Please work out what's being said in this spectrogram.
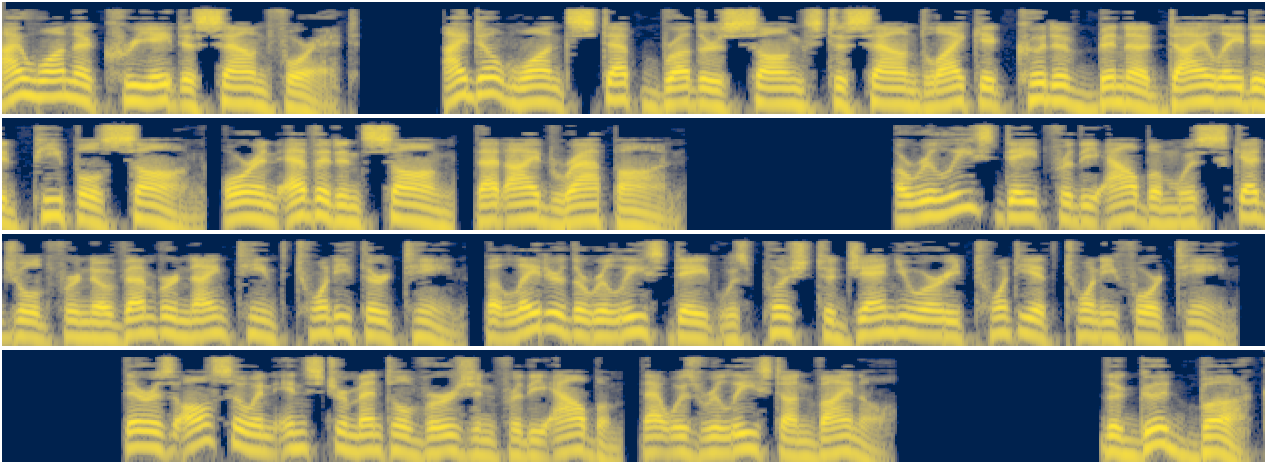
I wanna create a sound for it. I don't want Step Brothers songs to sound like it could have been a Dilated Peoples song, or an Evidence song, that I'd rap on. A release date for the album was scheduled for November 19, 2013, but later the release date was pushed to January 20, 2014. There is also an instrumental version for the album, that was released on vinyl. The Good Book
